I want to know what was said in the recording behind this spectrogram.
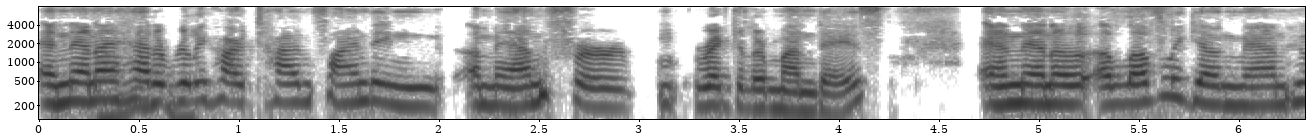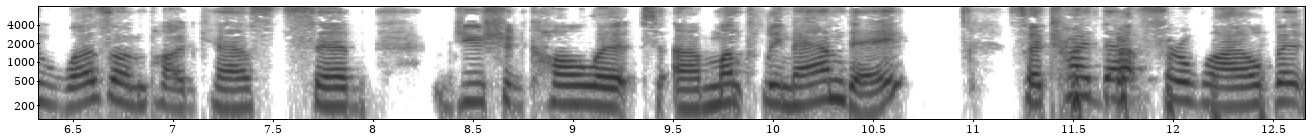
and then I had a oh. really hard time finding a man for regular Mondays. And then a, a lovely young man who was on podcast said, you should call it uh, Monthly Man Day. So I tried that for a while, but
